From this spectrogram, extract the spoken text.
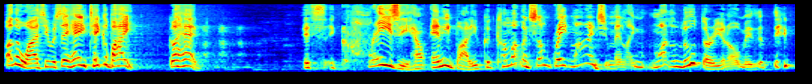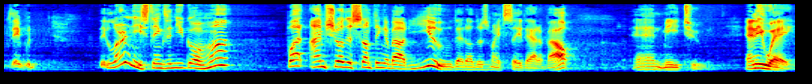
Otherwise, he would say, Hey, take a bite. Go ahead. It's crazy how anybody could come up with some great minds. Men like Martin Luther, you know, they, they would they learn these things, and you go, huh? But I'm sure there's something about you that others might say that about and me too. Anyway,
